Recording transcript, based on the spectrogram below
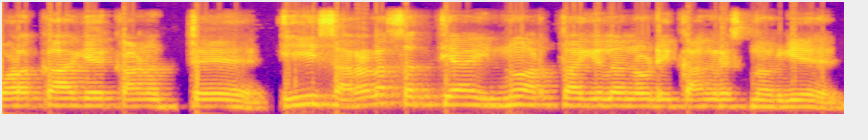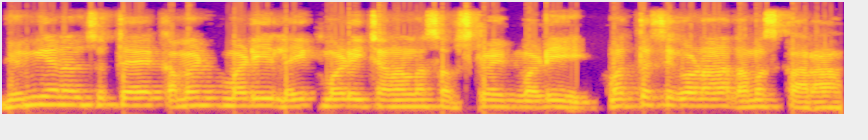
ಕೊಳಕಾಗೆ ಕಾಣುತ್ತೆ. ಈ ಸರಳ ಸತ್ಯ ಇನ್ನೂ ಅರ್ಥ ಆಗಿಲ್ಲ ನೋಡಿ ಕಾಂಗ್ರೆಸ್ನವ್ರಿಗೆ. ನಿಮ್ಗೆ ಅನ್ಸುತ್ತೆ ಕಮೆಂಟ್ ಮಾಡಿ, ಲೈಕ್ ಮಾಡಿ ಚಾನಲ್ನ ಸಬ್ಸ್ಕ್ರೈಬ್ ಮಾಡಿ. ಮತ್ತೆ ಸಿಗೋಣ. ನಮಸ್ಕಾರ.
